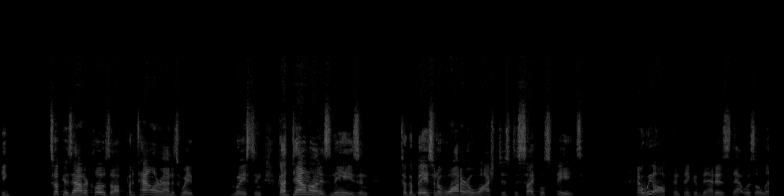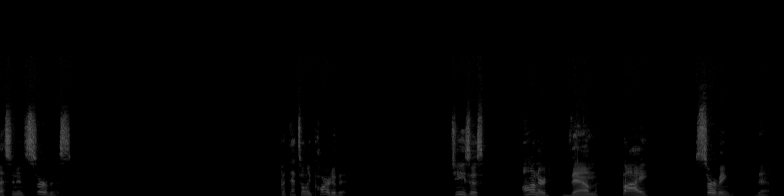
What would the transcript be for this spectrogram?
He took his outer clothes off, put a towel around his waist, and got down on his knees and took a basin of water and washed his disciples' feet. Now, we often think of that as that was a lesson in service. But that's only part of it. Jesus honored them by serving them.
